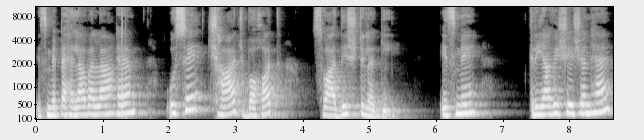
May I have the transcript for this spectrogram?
इसमें पहला वाला है, उसे छाछ बहुत स्वादिष्ट लगी। इसमें क्रिया विशेषण है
